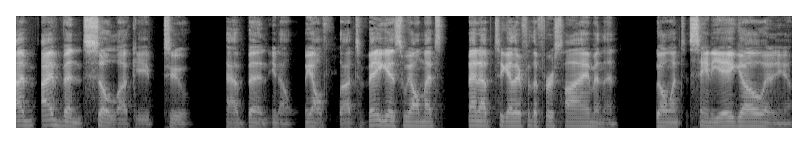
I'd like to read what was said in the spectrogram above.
I've I've been so lucky to have been, you know, we all flew out to Vegas, we all met met up together for the first time and then we all went to San Diego and you know,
